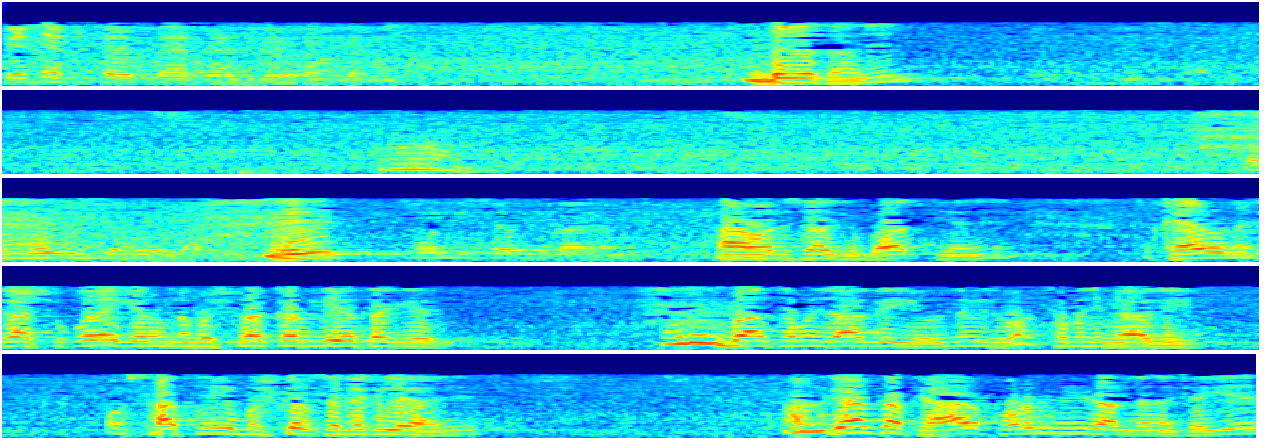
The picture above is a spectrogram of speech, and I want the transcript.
پھر بدت ہاں جی؟ ہاں۔ ہاں مودی صاحب کی بات کی تو خیر انہوں نے کہا شکر ہے کہ انہوں نے مشورہ کر دیا تھا کہ انہیں بھی بات سمجھ آ گئی انہوں نے بھی بات سمجھ میں آ گئی۔ اور ساتھ ہی مشکل سے نکلے آج۔ ہم کیا تھا ہتھیار فوراً نہیں ڈال لینا چاہیے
